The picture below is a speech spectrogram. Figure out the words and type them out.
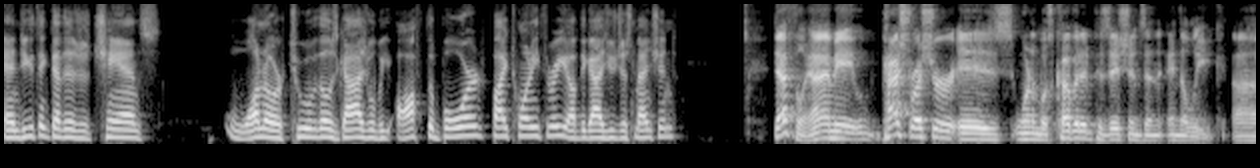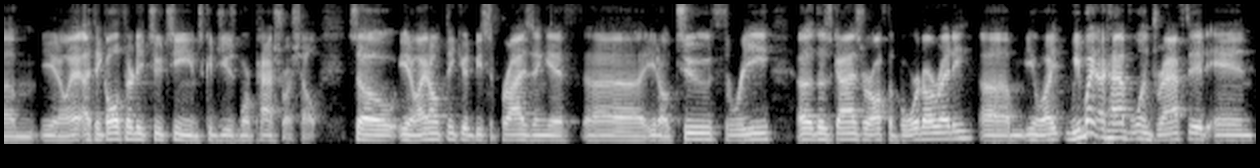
And do you think that there's a chance one or two of those guys will be off the board by 23 of the guys you just mentioned? Definitely. I mean, pass rusher is one of the most coveted positions in, in the league. Um, you know, I, I, think all 32 teams could use more pass rush help. So, you know, I don't think it would be surprising if, uh, you know, two, three those guys are off the board already. Um, you know, I, we might not have one drafted in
